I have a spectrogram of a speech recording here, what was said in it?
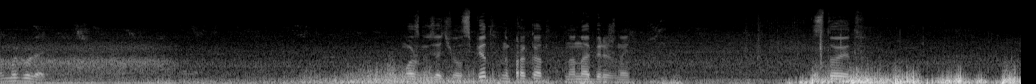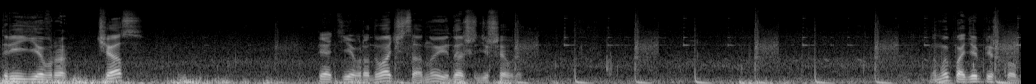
ну, мы гулять. Можно взять велосипед на прокат на набережной. Стоит 3 евро час, 5 евро 2 часа, ну и дальше дешевле. Но мы пойдем пешком.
